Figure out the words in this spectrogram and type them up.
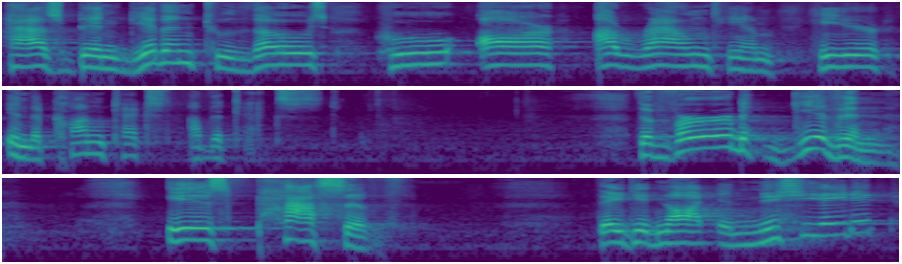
has been given to those who are around him here in the context of the text. The verb given is passive. They did not initiate it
